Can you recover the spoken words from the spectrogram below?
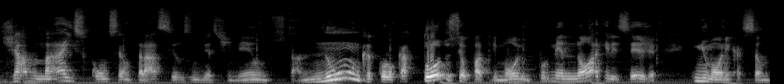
jamais concentrar seus investimentos, tá? Nunca colocar todo o seu patrimônio, por menor que ele seja, em uma única ação,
